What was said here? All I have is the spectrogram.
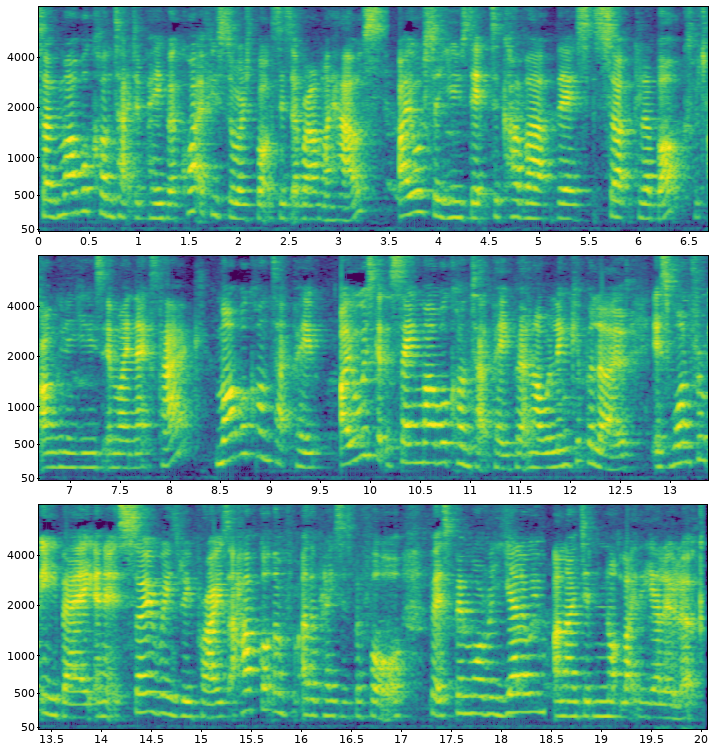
so I've marble contacted paper quite a few storage boxes around my house I also used it to cover this circular box which I'm going to use in my next hack marble contact paper I always get the same marble contact paper and I will link it below. It's one from eBay and it's so reasonably priced. I have got them from other places before but it's been more of a yellowy and I did not like the yellow look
